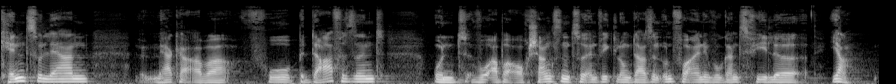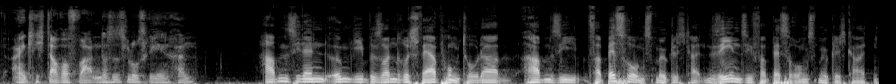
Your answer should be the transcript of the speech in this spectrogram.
kennenzulernen, merke aber, wo Bedarfe sind und wo aber auch Chancen zur Entwicklung da sind und vor allen Dingen, wo ganz viele, ja, eigentlich darauf warten, dass es losgehen kann. Haben Sie denn irgendwie besondere Schwerpunkte oder haben Sie Verbesserungsmöglichkeiten? Sehen Sie Verbesserungsmöglichkeiten?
